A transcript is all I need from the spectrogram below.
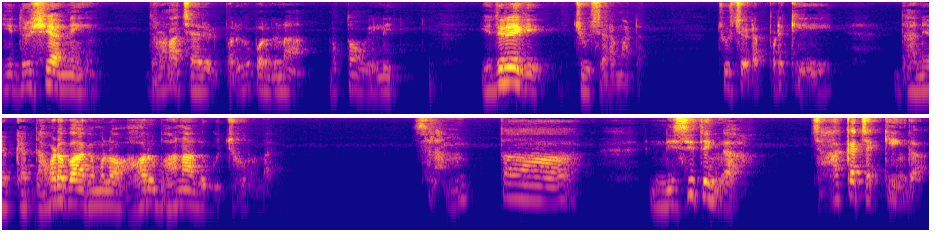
ఈ దృశ్యాన్ని ద్రోణాచార్యుడు పరుగు పరుగున మొత్తం వెళ్ళి ఎదురేగి చూశారన్నమాట. చూసేటప్పటికీ దాని యొక్క దవడ భాగంలో ఆరు బాణాలు గుచ్చుకుని ఉన్నాయి అసలు అంతా నిశితంగా చాకచక్యంగా.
